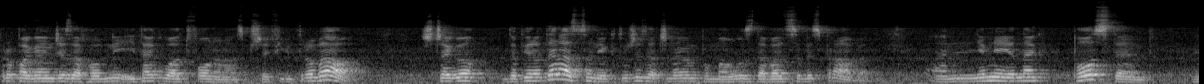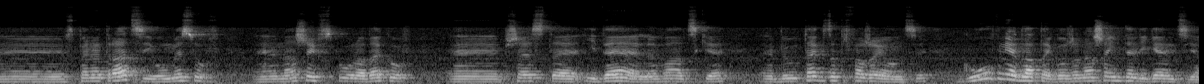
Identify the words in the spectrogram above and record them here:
propagandzie zachodniej i tak łatwo ona nas przefiltrowała. Z czego dopiero teraz co niektórzy zaczynają pomału zdawać sobie sprawę. A niemniej jednak postęp e, w penetracji umysłów e, naszych współrodaków e, przez te idee lewackie był tak zatrważający, głównie dlatego, że nasza inteligencja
